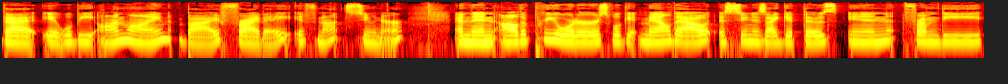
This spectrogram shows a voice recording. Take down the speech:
that it will be online by Friday, if not sooner. And then all the pre orders will get mailed out as soon as I get those in from the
